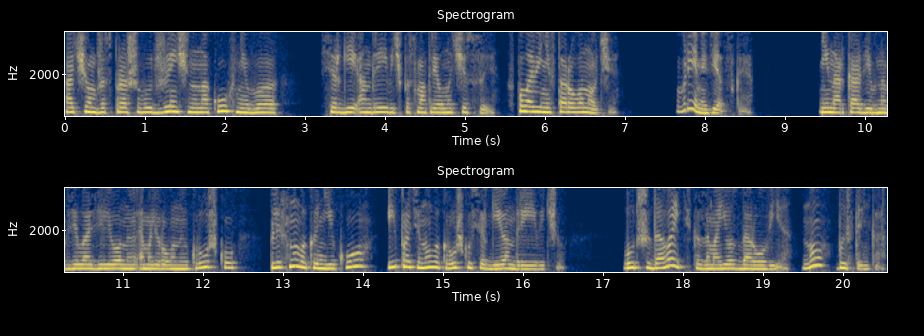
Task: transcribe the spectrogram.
«О чем же спрашивают женщину на кухне в...» Сергей Андреевич посмотрел на часы. «В половине второго ночи. Время детское». Нина Аркадьевна взяла зеленую эмалированную кружку, плеснула коньяку и протянула кружку Сергею Андреевичу. «Лучше давайте-ка за мое здоровье. Ну, быстренько».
